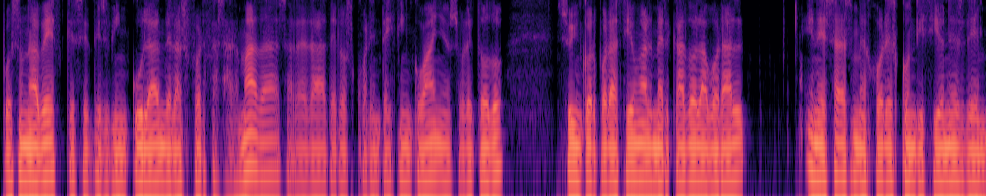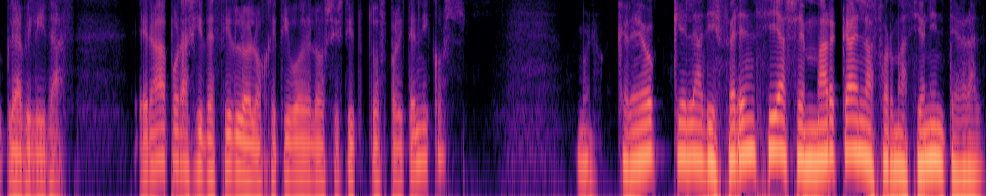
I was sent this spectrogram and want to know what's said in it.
pues una vez que se desvinculan de las Fuerzas Armadas, a la edad de los 45 años sobre todo, su incorporación al mercado laboral en esas mejores condiciones de empleabilidad. ¿Era, por así decirlo, el objetivo de los institutos politécnicos? Bueno, creo que la diferencia se enmarca en la formación integral.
